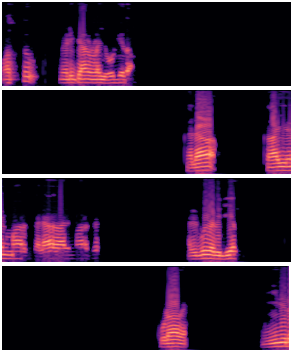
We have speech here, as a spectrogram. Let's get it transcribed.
വസ്തു മേടിക്കാനുള്ള യോഗ്യത കലാ കായികന്മാർ കലാകാരന്മാർക്ക് അത്ഭുത വിജയം കൂടാതെ ജീവിത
